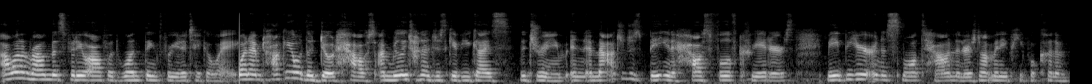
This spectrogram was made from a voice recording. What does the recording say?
I want to round this video off with one thing for you to take away. When I'm talking about the Dote house, I'm really trying to just give you guys the dream. And imagine just being in a house full of creators. Maybe you're in a small town and there's not many people kind of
